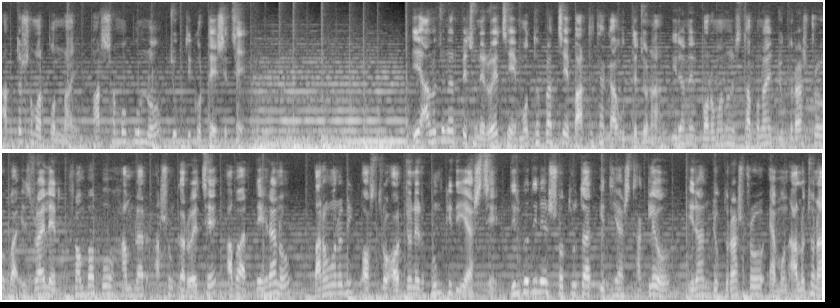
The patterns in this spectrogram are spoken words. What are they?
আত্মসমর্পণ নয়, ভারসাম্যপূর্ণ চুক্তি করতে এসেছে। এ আলোচনার পেছনে রয়েছে মধ্যপ্রাচ্যে বাড়তে থাকা উত্তেজনা। ইরানের পরমাণু স্থাপনায় যুক্তরাষ্ট্র বা ইসরায়েলের সম্ভাব্য হামলার আশঙ্কা রয়েছে। আবার তেহরানও পারমাণবিক অস্ত্র অর্জনের হুমকি দিয়ে আসছে। দীর্ঘদিনের শত্রুতার ইতিহাস থাকলেও ইরান যুক্তরাষ্ট্র এমন আলোচনা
